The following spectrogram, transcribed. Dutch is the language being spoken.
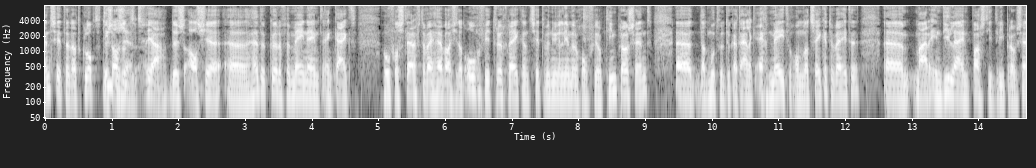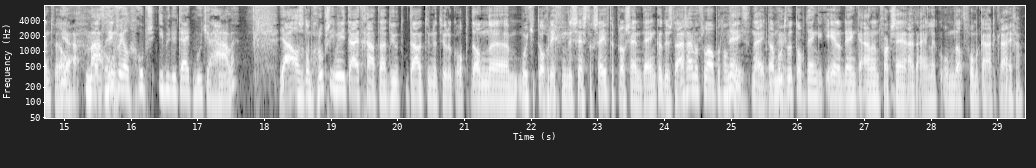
10% zitten. Dat klopt. Dus als, het, ja, dus als je uh, de curve meeneemt en kijkt hoeveel sterfte wij hebben, als je dat ongeveer terugrekent, zitten we nu in Limburg ongeveer op 10%. Uh, dat moeten we natuurlijk uiteindelijk echt meten om dat zeker te weten. Maar in die lijn past die 3% wel. Ja, maar dat hoeveel ging... groepsimmuniteit moet je halen? Ja, als het om groepsimmuniteit gaat, daar duwt, duwt u natuurlijk op. Dan uh, moet je toch richting de 60, 70 procent denken. Dus daar zijn we voorlopig nog nee. niet. Nee, dan okay. moeten we toch denk ik eerder denken aan een vaccin uiteindelijk om dat voor elkaar te krijgen.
